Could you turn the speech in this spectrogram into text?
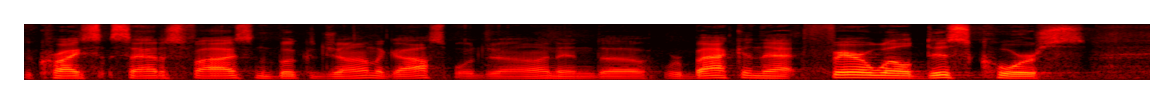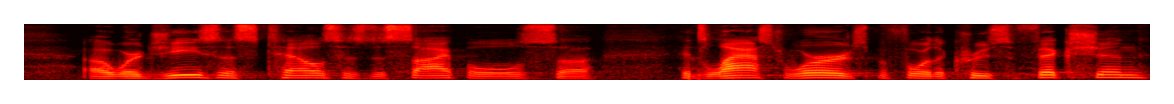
the Christ that satisfies in the book of John, the Gospel of John, and uh, we're back in that farewell discourse uh, where Jesus tells his disciples uh, his last words before the crucifixion.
